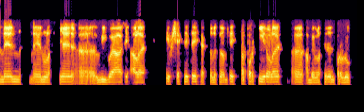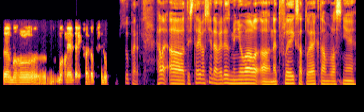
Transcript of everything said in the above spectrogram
nejen, nejen vlastně vývojáři, ale i všechny ty, jak to nazývám, ty supportní role, eh, aby vlastně ten produkt eh, mohl, mohl jet rychle dopředu. Super. Hele, ty jsi tady vlastně, Davide, zmiňoval uh, Netflix a to, jak tam vlastně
